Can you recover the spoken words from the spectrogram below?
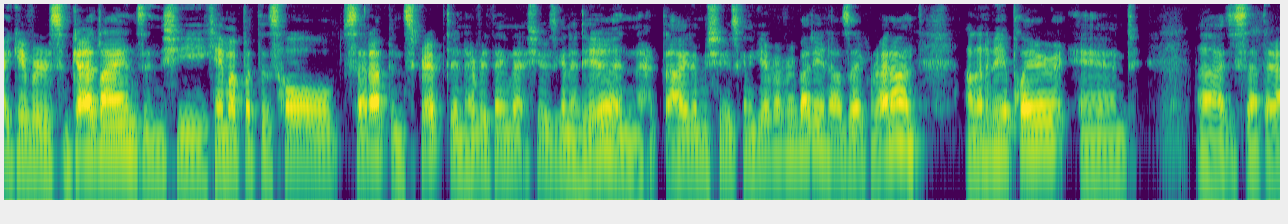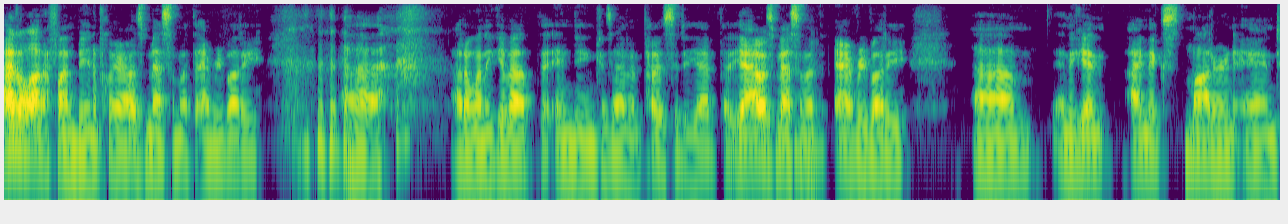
I gave her some guidelines and she came up with this whole setup and script and everything that she was going to do and the items she was going to give everybody. And I was like, right on. I'm going to be a player. And uh, I just sat there. I had a lot of fun being a player. I was messing with everybody. Uh, I don't want to give out the ending because I haven't posted it yet. But yeah, I was messing mm-hmm. with everybody. Um, and again, I mix modern and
